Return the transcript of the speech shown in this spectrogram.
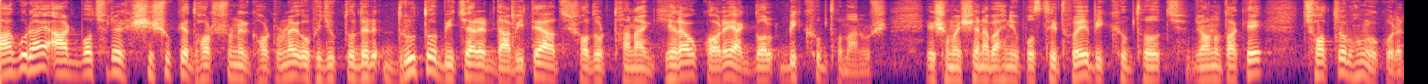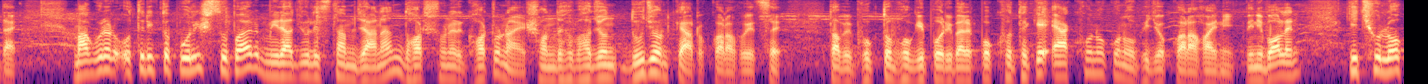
মাগুরায় আট বছরের শিশুকে ধর্ষণের ঘটনায় অভিযুক্তদের দ্রুত বিচারের দাবিতে আজ সদর থানা ঘেরাও করে একদল বিক্ষুব্ধ মানুষ। এ সময় সেনাবাহিনী উপস্থিত হয়ে বিক্ষুব্ধ জনতাকে ছত্রভঙ্গ করে দেয়। মাগুরার অতিরিক্ত পুলিশ সুপার মিরাজুল ইসলাম জানান, ধর্ষণের ঘটনায় সন্দেহভাজন দুজনকে আটক করা হয়েছে। তবে ভুক্তভোগী পরিবারের পক্ষ থেকে এখনও কোনো অভিযোগ করা হয়নি। তিনি বলেন, কিছু লোক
